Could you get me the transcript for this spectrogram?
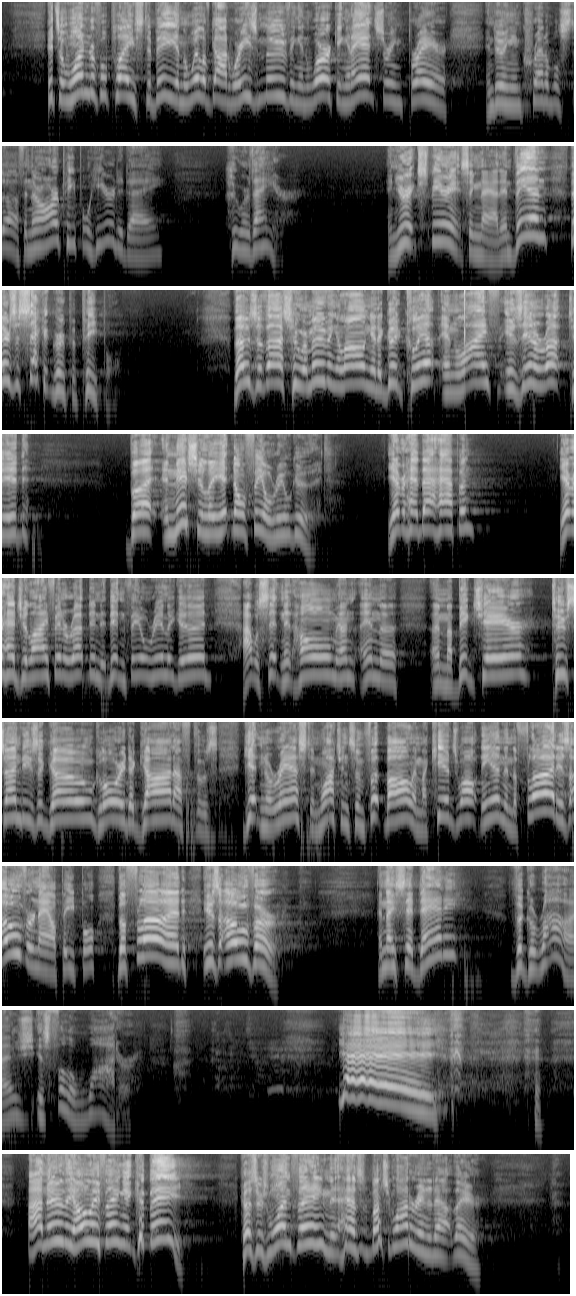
It's a wonderful place to be in the will of God where He's moving and working and answering prayer and doing incredible stuff. And there are people here today who are there. And you're experiencing that. And then there's a second group of people. Those of us who are moving along at a good clip and life is interrupted, but initially it don't feel real good. You ever had that happen? You ever had your life interrupted and it didn't feel really good? I was sitting at home in, in, the, in my big chair two Sundays ago. Glory to God. I was getting a rest and watching some football, and my kids walked in, and the flood is over now, people. The flood is over. And they said, Daddy, the garage is full of water. Yay! I knew the only thing it could be. Because there's one thing that has a bunch of water in it out there.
